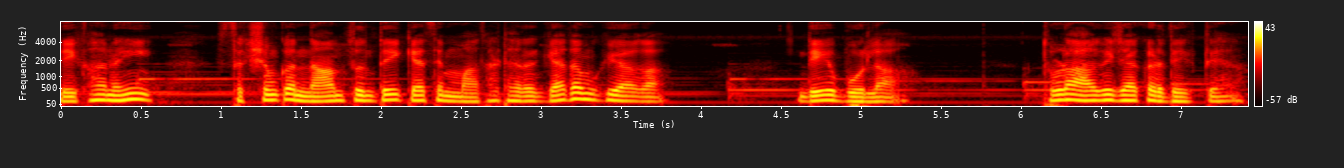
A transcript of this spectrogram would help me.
देखा नहीं, सक्षम का नाम सुनते ही कैसे माथा ठहर गया था मुखिया का? देव बोला, थोड़ा आगे जाकर देखते हैं।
